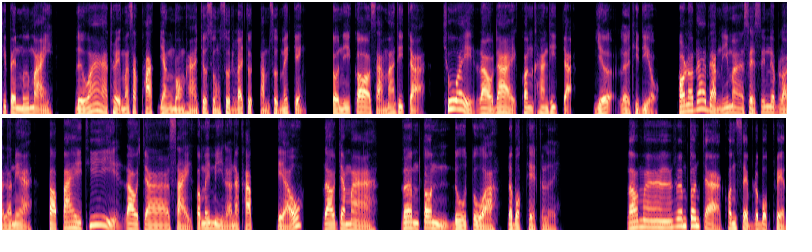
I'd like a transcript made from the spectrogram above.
ที่เป็นมือใหม่ หรือว่าเทรดมาสักพักยังมองหาจุดสูงสุดและจุดต่ำสุดไม่เก่ง ตัวนี้ก็สามารถที่จะช่วยเราได้ค่อนข้างที่จะเยอะเลยทีเดียวพอเราได้แบบนี้มาเสร็จสิ้นเรียบร้อยแล้วเนี่ย ต่อไปที่เราจะใส่ก็ไม่มีแล้วนะครับ เดี๋ยวเราจะมา เริ่มต้นดูตัวระบบเทรดกันเลย เรามาเริ่มต้นจากคอนเซปต์ระบบเทรด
